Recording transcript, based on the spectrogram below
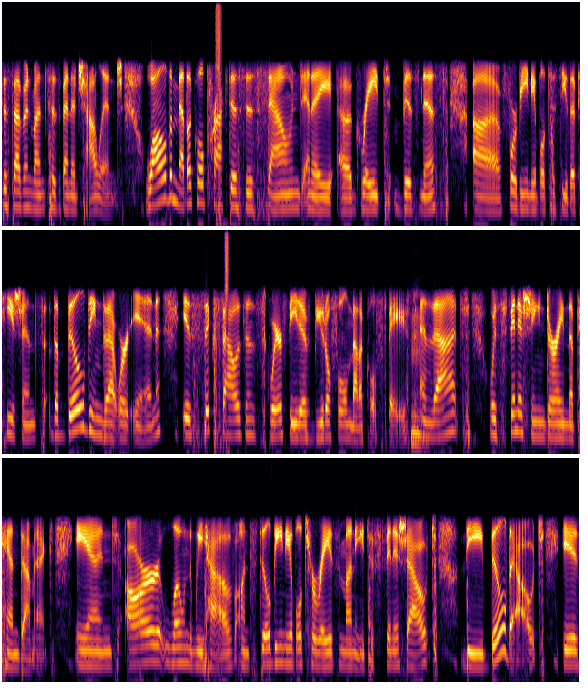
to seven months has been a challenge. While the medical practice is sound and a, a great business uh, for being able to see the patients, the building that we're in is 6,000 square feet of beautiful medical space. Mm. And that was finishing during the pandemic. And our loan that we have on still being able to raise money to finish out the build out is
